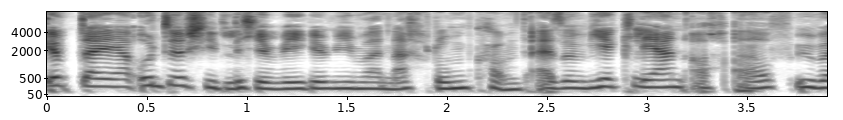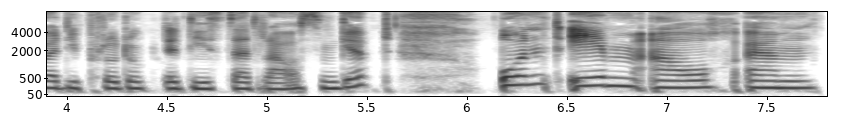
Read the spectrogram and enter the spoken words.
gibt da ja unterschiedliche Wege, wie man nach Rum kommt. Also wir klären auch auf über die Produkte, die es da draußen gibt und eben auch ähm,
